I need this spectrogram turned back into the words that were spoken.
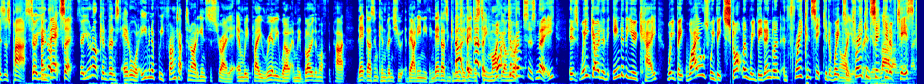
is his pass. So you're and not, that's it. So you're not convinced at all. Even if we front up tonight against Australia and we play really well and we blow them off the park, that doesn't convince you about anything. That doesn't convince you that this doesn't. team might what be on the right. convinces me is we go to the end of the UK, we beat Wales, we beat Scotland, we beat England in three consecutive weeks Oh, and three. Consecutive tests, mate.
